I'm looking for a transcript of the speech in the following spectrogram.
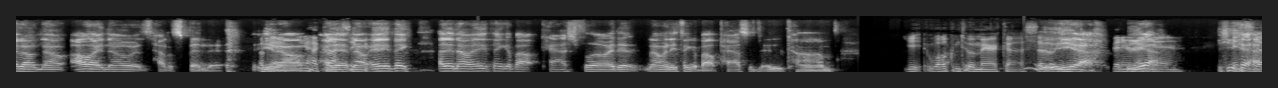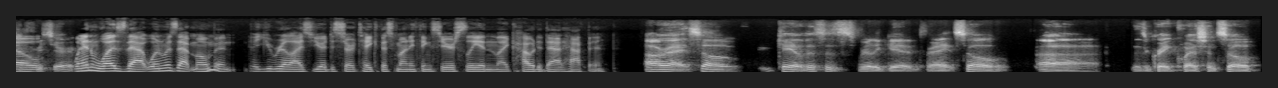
i don't know all i know is how to spend it okay. you know yeah, i didn't know anything i didn't know anything about cash flow i didn't know anything about passive income welcome to america so yeah right yeah in. Yeah, so sure. when was that? When was that moment that you realized you had to start taking this money thing seriously? And like, how did that happen? All right. So, Caleb, this is really good, right? So, uh, that's a great question. So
